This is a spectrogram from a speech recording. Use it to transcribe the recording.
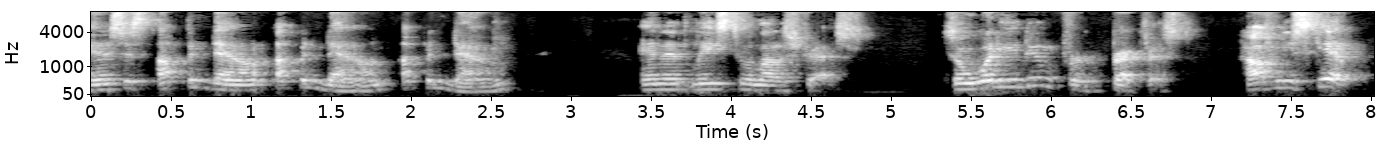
And it's just up and down, up and down, up and down, and it leads to a lot of stress. So what do you do for breakfast? How often you skip?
